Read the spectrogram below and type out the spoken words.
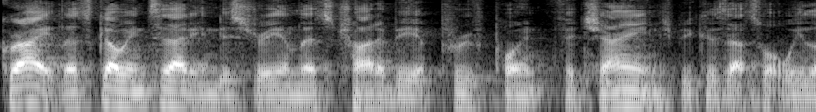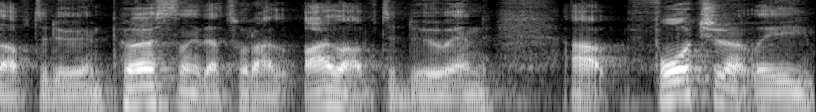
great, let's go into that industry and let's try to be a proof point for change because that's what we love to do. And personally, that's what I, I love to do. And uh, fortunately,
